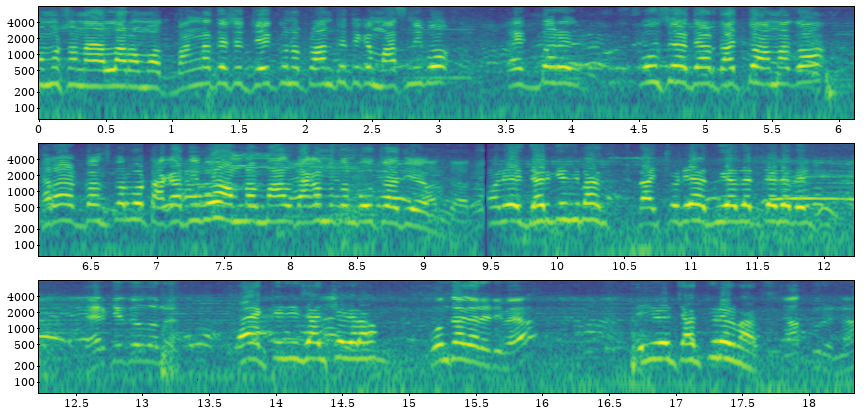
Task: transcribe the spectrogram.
সমস্যা নাই আল্লাহর রহমত। বাংলাদেশের যে কোনো প্রান্ত থেকে মাছ নিব একবারে পৌঁছে দেওয়ার দায়িত্ব আমাকে। হেরা অ্যাডভান্স করব টাকা দিব আমরা মাল টাকা মতন পৌঁছে দিয়ে দেবো। এই দেড় কেজি মাছ চারশো টাকা দুই হাজার টাকা বেশি। দেড় কেজি এক কেজি চারশো গ্রাম। কোন জায়গায় রেডি ভাইয়া? এই যে চাঁদপুরের মাছ। চাঁদপুরের না?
